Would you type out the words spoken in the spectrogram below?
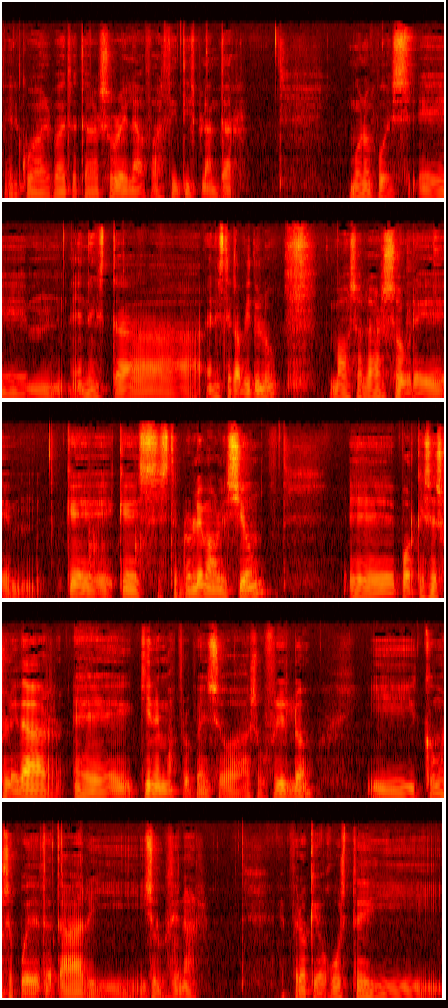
el cual va a tratar sobre la fascitis plantar. Bueno, pues em, en, esta, en este capítulo vamos a hablar sobre qué, es este problema o lesión, eh, por qué se suele dar, eh, quién es más propenso a sufrirlo y cómo se puede tratar y, solucionar. Espero que os guste y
